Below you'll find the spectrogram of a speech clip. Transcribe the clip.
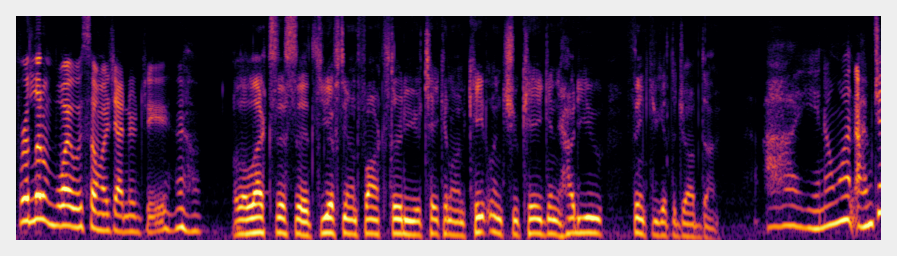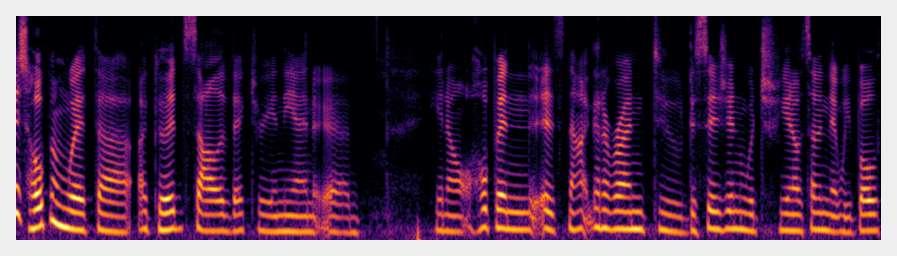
for a little boy with so much energy. well, Alexis, it's UFC on Fox 30. You're taking on Katlyn Chookagian. How do you think you get the job done? Uh, you know what? I'm just hoping with uh, a good, solid victory in the end. Uh, you know, hoping it's not going to run to decision, which, you know, something that we both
